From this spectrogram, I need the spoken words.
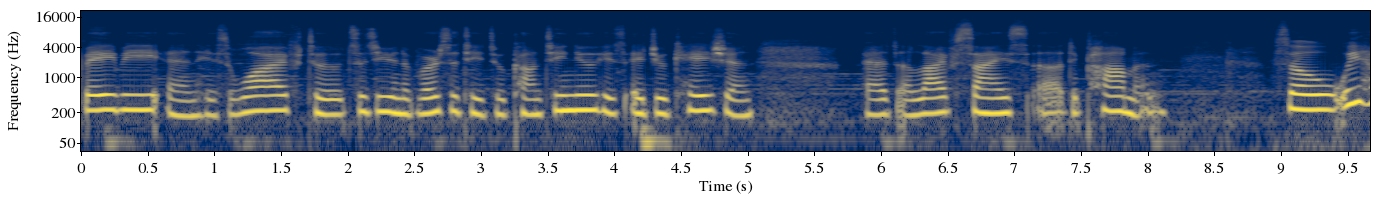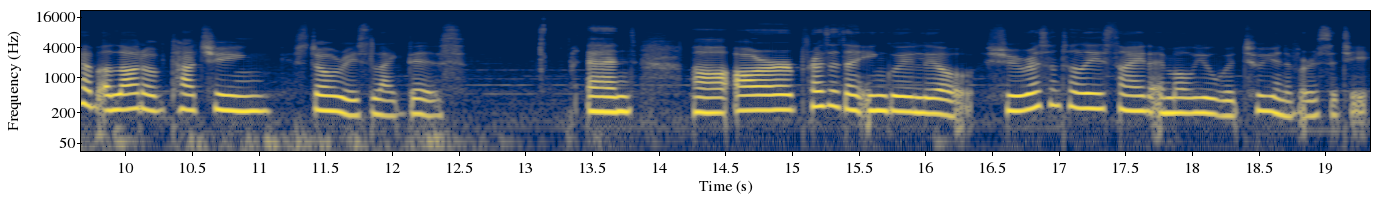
baby and his wife to Tzu University to continue his education at a life science uh, department. So we have a lot of touching stories like this. And uh, our president Ingui Liu, she recently signed a MOU with two universities.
